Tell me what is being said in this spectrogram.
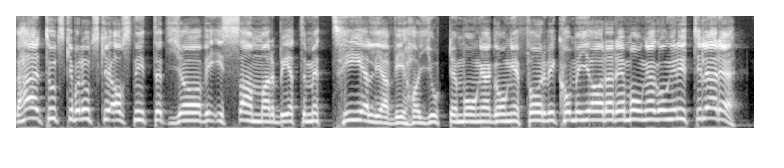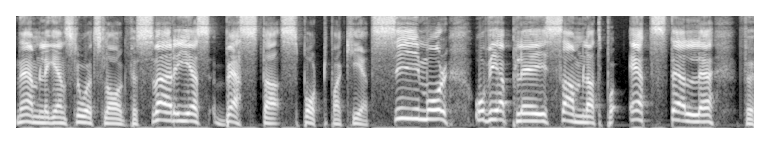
Det här Tutski Balutski avsnittet gör vi i samarbete med Telia. Vi har gjort det många gånger förr, vi kommer göra det många gånger ytterligare. Nämligen slå ett slag för Sveriges bästa sportpaket. Simor och Viaplay samlat på ett ställe för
